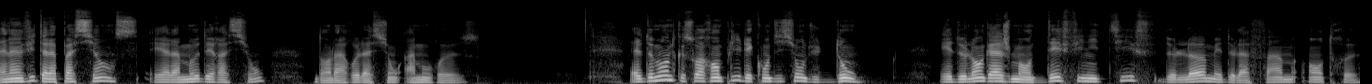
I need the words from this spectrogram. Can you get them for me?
Elle invite à la patience et à la modération dans la relation amoureuse. Elle demande que soient remplies les conditions du don et de l'engagement définitif de l'homme et de la femme entre eux.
